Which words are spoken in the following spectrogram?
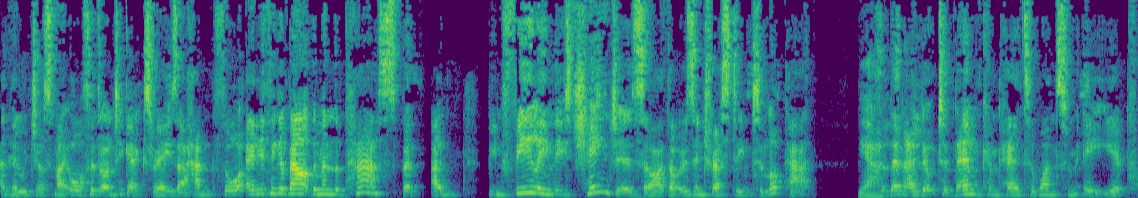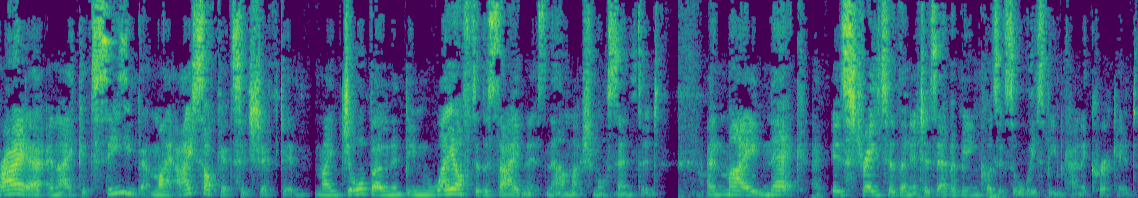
And they were just my orthodontic x rays. I hadn't thought anything about them in the past, but I'd been feeling these changes. So I thought it was interesting to look at. Yeah. So then I looked at them compared to ones from eight year prior, and I could see that my eye sockets had shifted. My jawbone had been way off to the side, and it's now much more centered. And my neck is straighter than it has ever been because it's always been kind of crooked.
